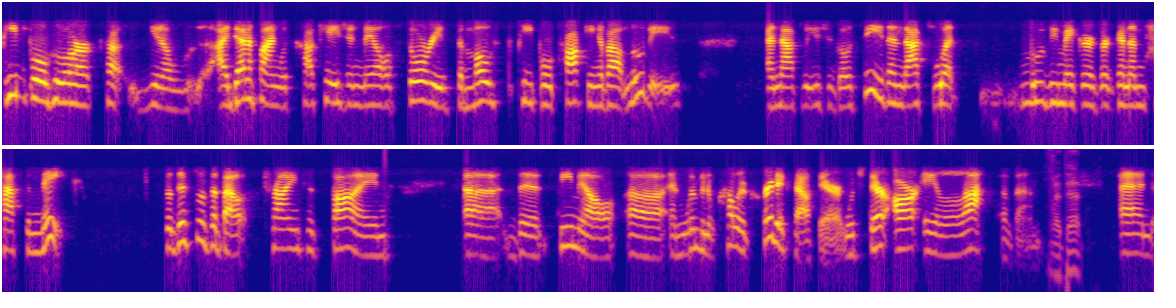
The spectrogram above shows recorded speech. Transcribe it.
people who are, you know, identifying with Caucasian male stories, the most people talking about movies, and that's what you should go see, then that's what movie makers are going to have to make. So this was about trying to find uh, the female uh, and women of color critics out there, which there are a lot of them I bet. and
